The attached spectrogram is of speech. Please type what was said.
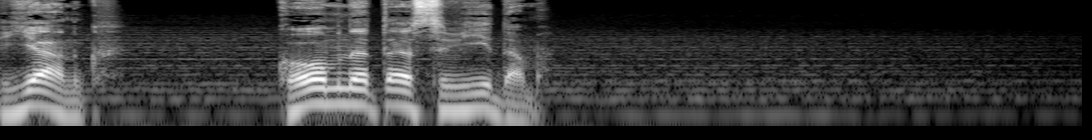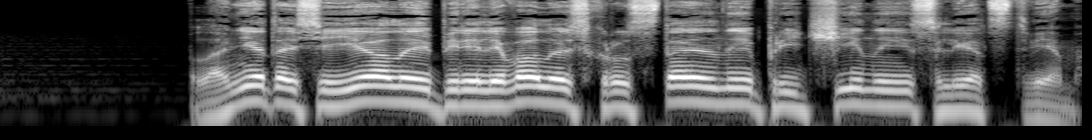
Янг. Комната с видом. Планета сияла и переливалась хрустальной причиной и следствием.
